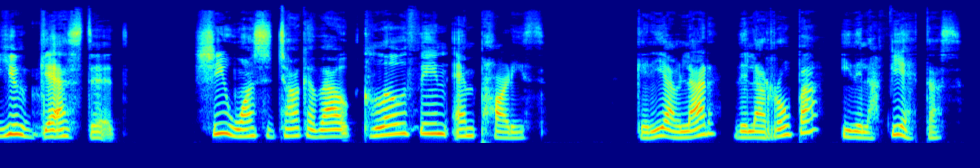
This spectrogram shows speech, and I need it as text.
You guessed it. She wants to talk about clothing and parties. Quería hablar de la ropa y de las fiestas.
